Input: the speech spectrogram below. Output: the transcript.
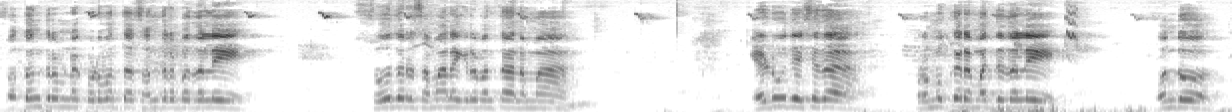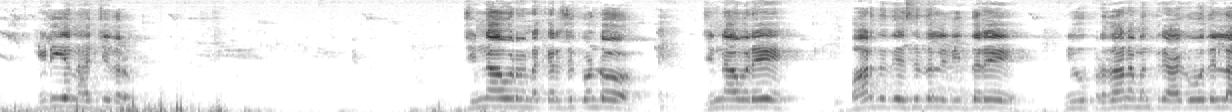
ಸ್ವತಂತ್ರವನ್ನು ಕೊಡುವಂಥ ಸಂದರ್ಭದಲ್ಲಿ ಸೋದರ ಸಮಾನಾಗಿರುವಂಥ ನಮ್ಮ ಎರಡೂ ದೇಶದ ಪ್ರಮುಖರ ಮಧ್ಯದಲ್ಲಿ ಒಂದು ಕಿಡಿಯನ್ನು ಹಚ್ಚಿದರು. ಜಿನ್ನಾ ಅವರನ್ನು ಕರೆಸಿಕೊಂಡು ಜಿನ್ನಾವರೇ ಭಾರತ ದೇಶದಲ್ಲಿ ನಿದ್ದರೆ ನೀವು ಪ್ರಧಾನಮಂತ್ರಿ ಆಗುವುದಿಲ್ಲ.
